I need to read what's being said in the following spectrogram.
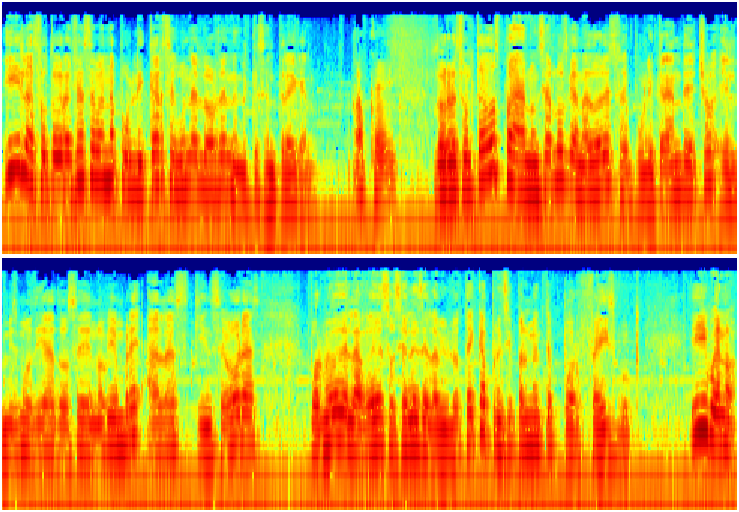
Y las fotografías se van a publicar según el orden en el que se entregan. Ok. Los resultados para anunciar los ganadores se publicarán, de hecho, el mismo día 12 de noviembre a las 15 horas por medio de las redes sociales de la biblioteca, principalmente por Facebook. Y bueno,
